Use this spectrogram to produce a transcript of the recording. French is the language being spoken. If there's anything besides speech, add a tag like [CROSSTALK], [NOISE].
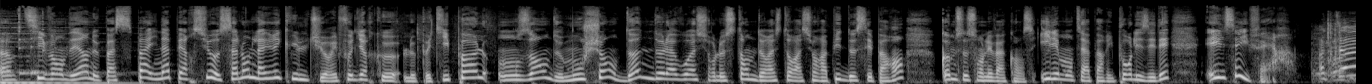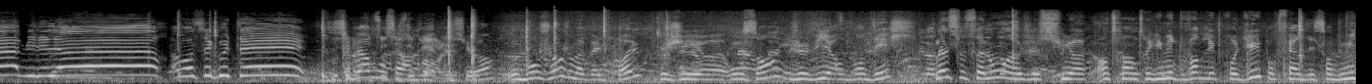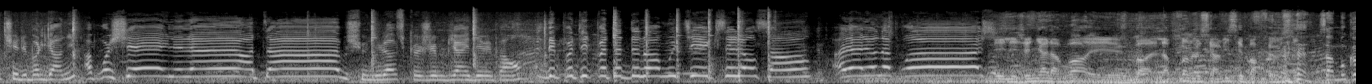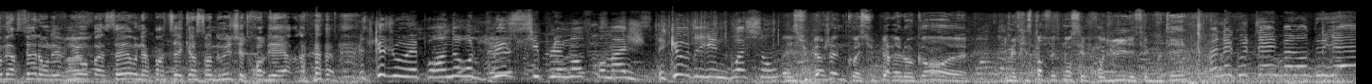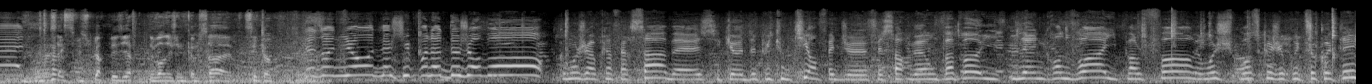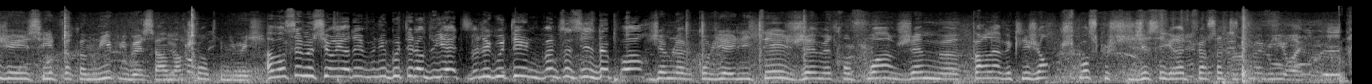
Un petit Vendéen ne passe pas inaperçu au salon de l'agriculture. Il faut dire que le petit Paul, 11 ans, de Mouchamp, donne de la voix sur le stand de restauration rapide de ses parents. Comme ce sont les vacances, il est monté à Paris pour les aider et il sait y faire. À table, il est l'heure Avancez goûter C'est super bon ça, monsieur. hein. Euh, bonjour, je m'appelle Paul, j'ai euh, 11 ans et je vis en Vendée. Là, sur le salon, euh, je suis euh, en train, entre guillemets, de vendre les produits pour faire des sandwichs et des bols garnis. Approchez, Je suis venu là parce que j'aime bien aider mes parents. Des petites patates de Noirmoutier, excellent ça hein Allez, allez, on approche Et il est génial à voir et bah, la preuve, le service est parfait aussi. [LAUGHS] C'est un bon commercial, on est venu, on passait, on est reparti avec un sandwich et trois bières. [LAUGHS] Est-ce que je vous mets pour un euro de plus, supplément fromage? Est-ce que vous voudriez une boisson? Il est super jeune, quoi, super éloquent, euh, il maîtrise parfaitement ses produits, il les fait goûter. Venez goûter une bonne andouillette C'est ça que ça fait super plaisir de voir des jeunes comme ça, euh, c'est top. Des oignons, de jambon Comment j'ai appris à faire ça? Ben, C'est que depuis tout petit, en fait, je fais ça. Ben, mon papa, il, il a une grande voix, il parle fort. Et moi, je pense que j'ai pris de ce côté, j'ai essayé de faire comme lui, puis ben, ça a marché, entre guillemets. Avancez, monsieur, regardez, venez goûter l'andouillette. Venez goûter une bonne saucisse de porc. J'aime la convivialité, j'aime être en foire, j'aime euh, parler avec les gens. Je pense que j'essayerai de faire ça toute ma vie, ouais.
